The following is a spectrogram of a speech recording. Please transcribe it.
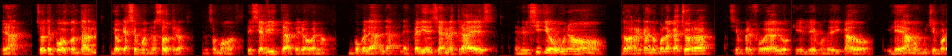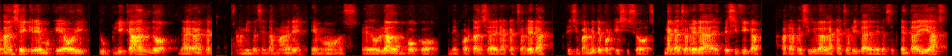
Mira, yo te puedo contar lo que hacemos nosotros. No somos especialistas, pero bueno, un poco la, la, experiencia nuestra es en el sitio 1, arrancando por la cachorra, siempre fue algo que le hemos dedicado y le damos mucha importancia y creemos que hoy duplicando la granja a 1.200 madres hemos redoblado un poco la importancia de la cachorrera, principalmente porque se hizo una cachorrera específica para recibir a la cachorrita desde los 70 días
